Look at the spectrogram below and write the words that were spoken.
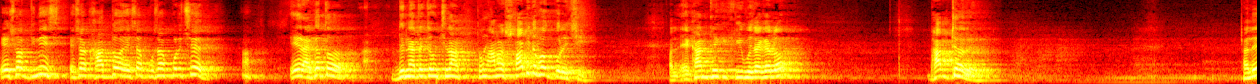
এসব জিনিস এসব খাদ্য এসব পোশাক হ্যাঁ, এর আগে তো দুনিয়াতে যখন ছিলাম তখন আমরা সবই তো ভোগ করেছি। তাহলে এখান থেকে কি বোঝা গেল? ভাবতে হবে। তাহলে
